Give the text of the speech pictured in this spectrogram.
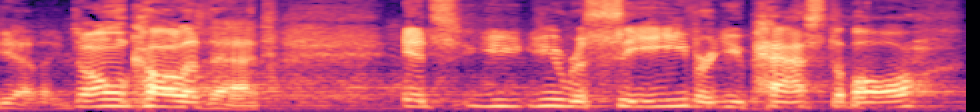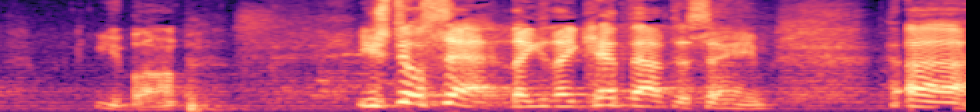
yeah, they don't call it that. It's you, you receive or you pass the ball, you bump. You still set. They, they kept that the same. Uh,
